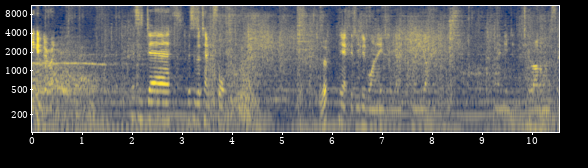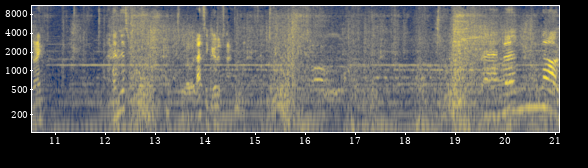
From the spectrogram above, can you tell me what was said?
You can do it. This is death. This is attempt four. Is it? Yeah, because you did one ages ago when you got me. And then you did the two other ones today. And then this one. Too. That's a good attack. Then no,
